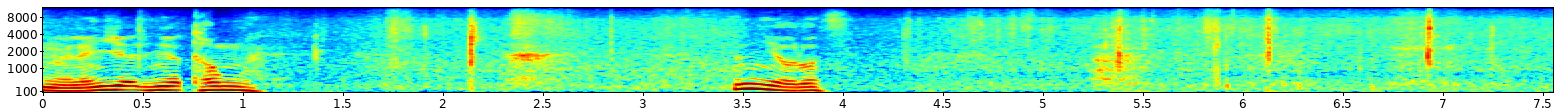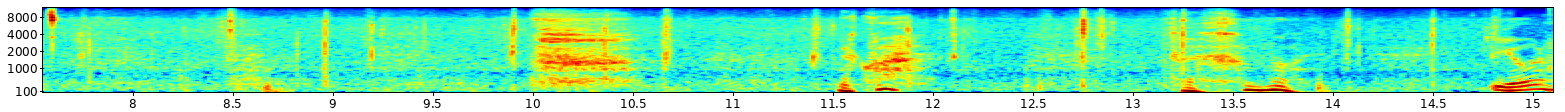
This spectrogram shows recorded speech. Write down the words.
người lấy nhựa nhựa thông này. Rất nhiều luôn. Mệt quá không nổi yếu rồi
